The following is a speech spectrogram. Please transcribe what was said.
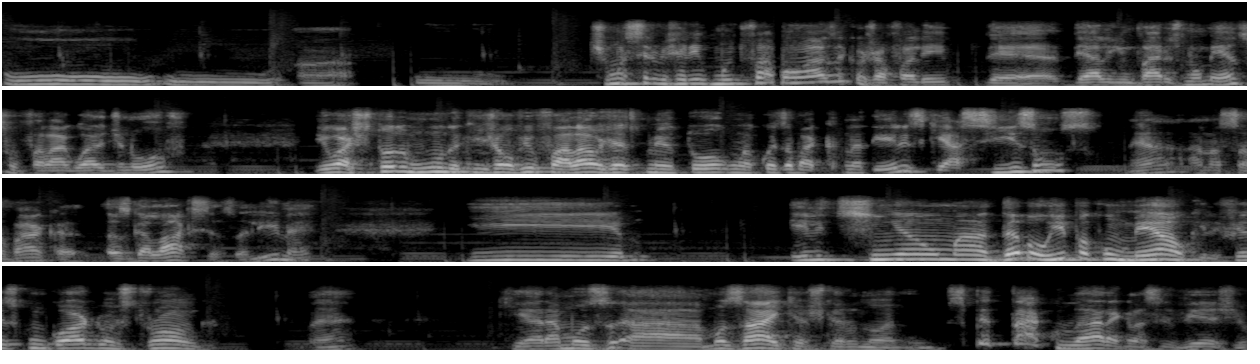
o, o, a, o, tinha uma cervejaria muito famosa, que eu já falei é, dela em vários momentos, vou falar agora de novo. Eu acho que todo mundo aqui já ouviu falar, ou já experimentou alguma coisa bacana deles, que é a Seasons, né? A nossa vaca das galáxias ali, né? E ele tinha uma Double IPA com mel, que ele fez com Gordon Strong, né? Que era a, Mos a Mosaic, acho que era o nome. Espetacular aquela cerveja.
